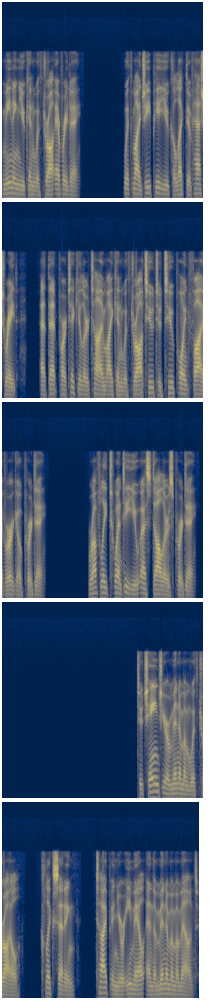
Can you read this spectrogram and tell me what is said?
meaning you can withdraw every day. With my GPU collective hash rate, at that particular time I can withdraw 2 to 2.5 ergo per day. Roughly 20 US dollars per day. To change your minimum withdrawal, click setting, type in your email and the minimum amount.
